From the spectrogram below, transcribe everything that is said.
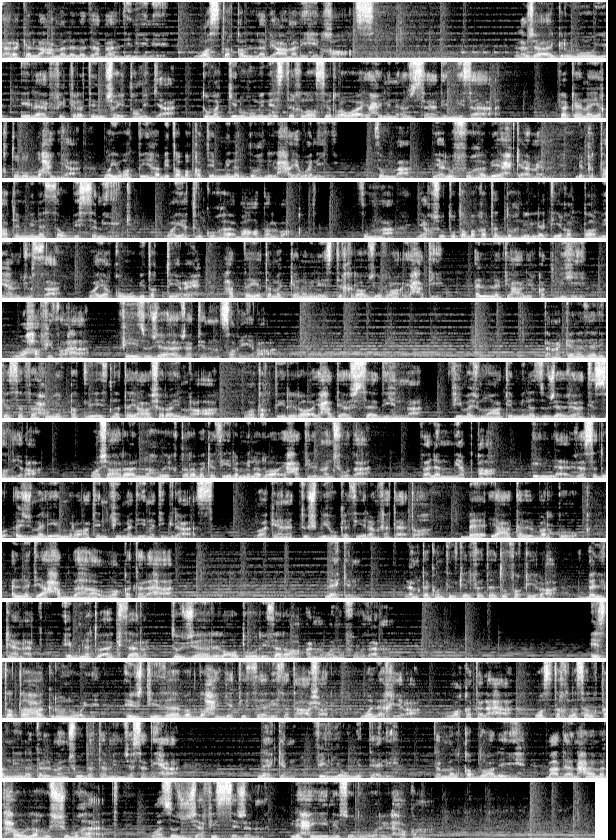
ترك العمل لدى بالدينيني واستقل بعمله الخاص. لجأ جرونوي إلى فكرة شيطانية تمكنه من استخلاص الروائح من أجساد النساء فكان يقتل الضحية ويغطيها بطبقة من الدهن الحيواني ثم يلفها بإحكام بقطعة من الثوب السميك ويتركها بعض الوقت ثم يخشط طبقة الدهن التي غطى بها الجثة ويقوم بتقطيره حتى يتمكن من استخراج الرائحة التي علقت به وحفظها في زجاجة صغيرة. تمكن ذلك السفاح من قتل اثنتي عشر امرأة وتقطير رائحة أجسادهن في مجموعة من الزجاجات الصغيرة. وشعر أنه اقترب كثيرا من الرائحة المنشودة فلم يبقى إلا جسد أجمل امرأة في مدينة جراس وكانت تشبه كثيرا فتاته بائعة البرقوق التي أحبها وقتلها. لكن لم تكن تلك الفتاة فقيرة بل كانت ابنة أكثر تجار العطور ثراء ونفوذا. استطاع جرونوي اجتذاب الضحية الثالثة عشر والأخيرة وقتلها واستخلص القنينة المنشودة من جسدها. لكن في اليوم التالي تم القبض عليه بعد أن حامت حوله الشبهات وزج في السجن. لحين صدور الحكم.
